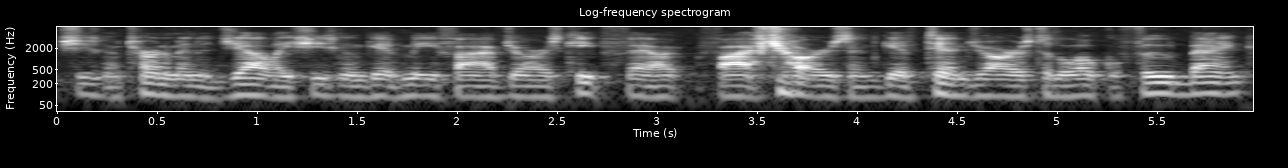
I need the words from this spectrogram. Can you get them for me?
She's going to turn them into jelly. She's going to give me five jars, keep five jars, and give 10 jars to the local food bank.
